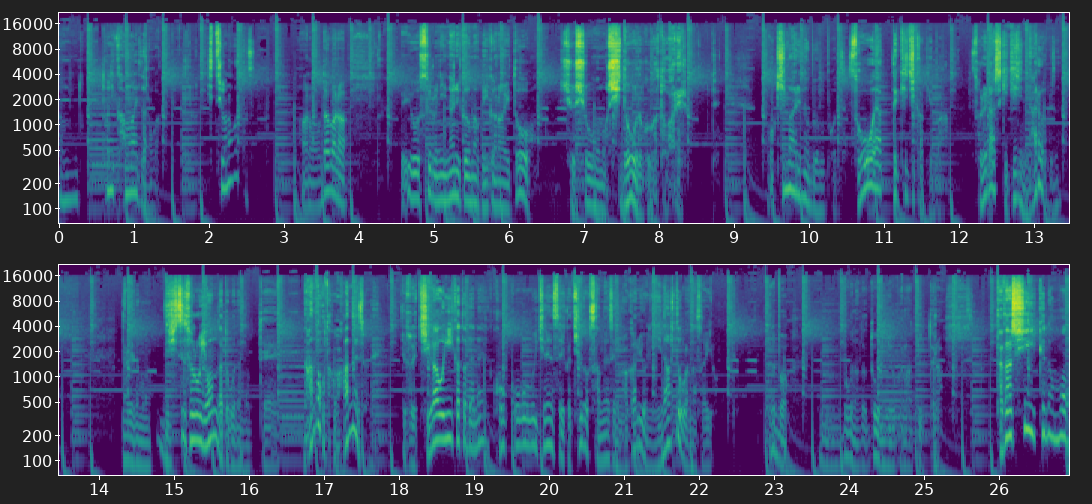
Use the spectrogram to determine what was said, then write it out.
本当に考えてたのか。必要なかったですね。あのだから要するに何かうまくいかないと首相の指導力が問われるって。お決まりの文法ですそうやって記事書けばそれらしき記事になるわけですね。だけども実質それを読んだとこでもって何のことか分かんないですよね。でそれ違う言い方でね高校1年生か中学3年生に分かるように言い直してごらんなさいよって。例えば、うん、僕なんかどう見ようかなって言ったら正しいけども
